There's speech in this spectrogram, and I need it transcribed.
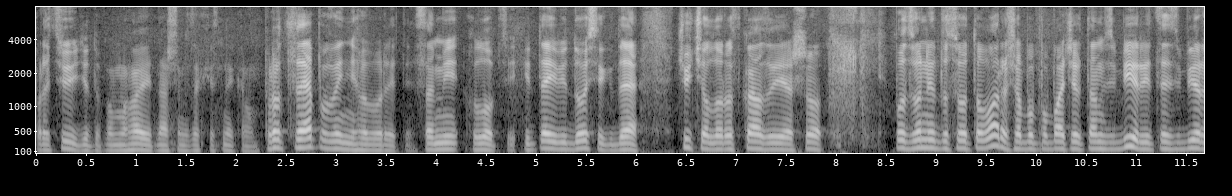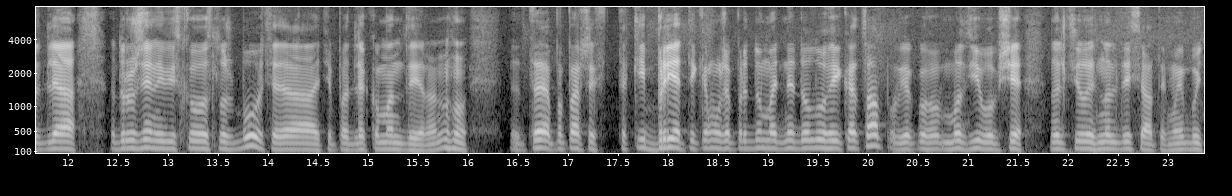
працюють і допомагають нашим захисникам. Про це повинні говорити самі хлопці. І той відосик, де Чучало розказує, що подзвонив до свого товариша або побачив там збір, і це збір для дружини військовослужбовця, типу для командира. Ну, це, по-перше, такий бред, який може придумати недолугий кацап, в якого мозгів взагалі 0,0. Мабуть,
